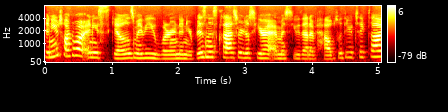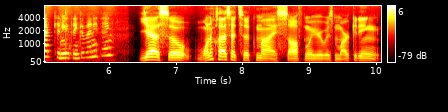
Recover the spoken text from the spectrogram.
Can you talk about any skills maybe you learned in your business class or just here at MSU that have helped with your TikTok? Can you think of anything? Yeah, so one class I took my sophomore year was marketing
